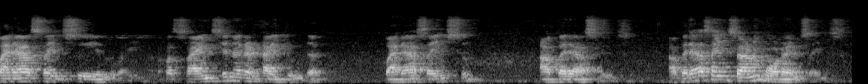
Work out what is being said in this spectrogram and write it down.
പരാസയൻസ് എന്ന് പറയുന്നത്. അപ്പം സയൻസിനെ രണ്ടായിട്ടുണ്ട്. പരാസയൻസും അപരാസയൻസും ആണ് മോഡേൺ സയൻസ്.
